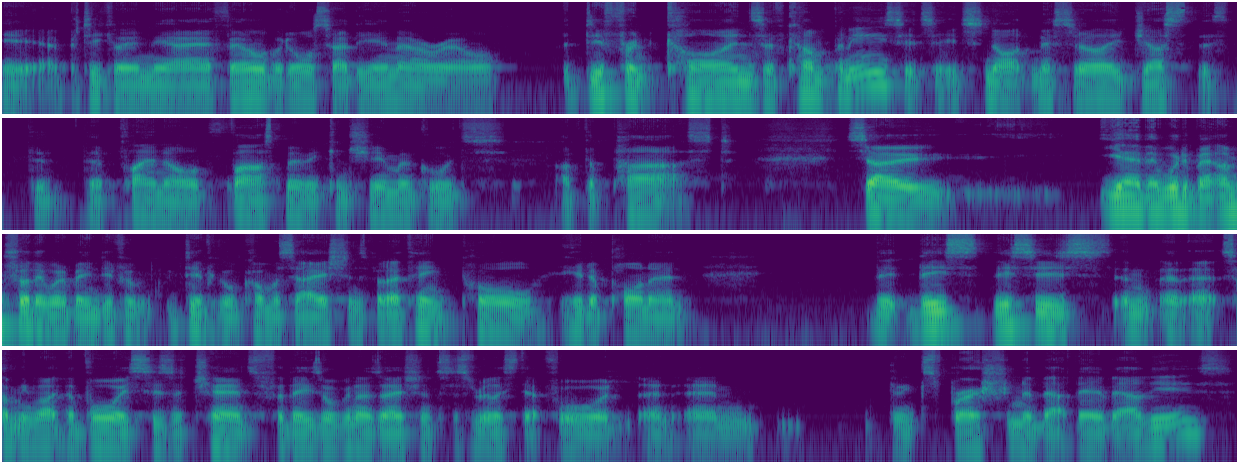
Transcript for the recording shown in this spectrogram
yeah, particularly in the AFL, but also the NRL. Different kinds of companies. It's it's not necessarily just the, the, the plain old fast moving consumer goods of the past. So, yeah, there would have been. I'm sure there would have been difficult, difficult conversations, but I think Paul hit upon it. This this is uh, something like the voice is a chance for these organisations to really step forward and, and an expression about their values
